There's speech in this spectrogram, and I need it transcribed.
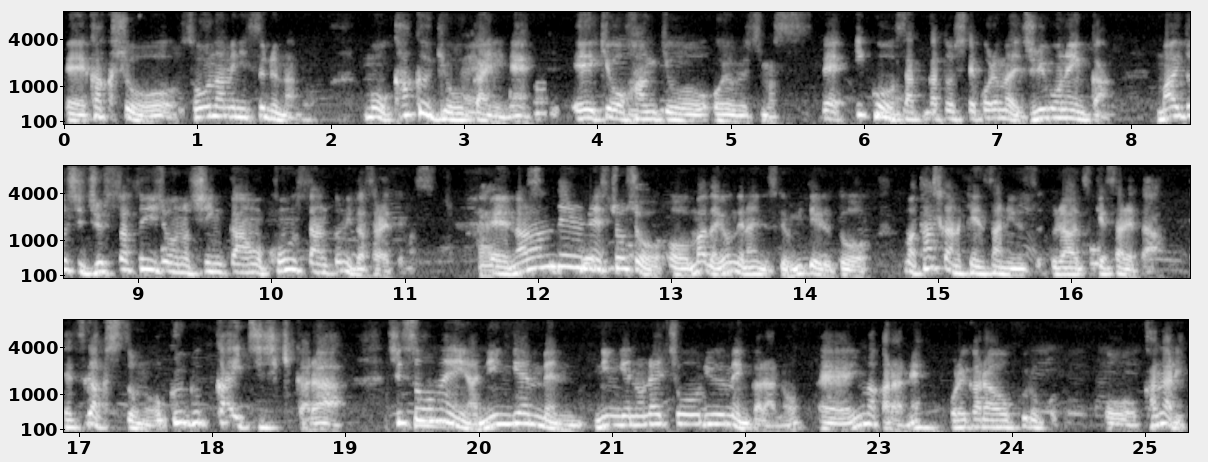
えー、各省を総なめにするなど、もう各業界にね、影響、反響を及ぼします。で、以降、作家としてこれまで15年間、毎年10冊以上の新刊をコンスタントに出されています。はい、えー、並んでいる、ね、著書をまだ読んでないんですけど見ていると、まあ、確かな研鑽に裏付けされた哲学思想の奥深い知識から思想面や人間面人間の、ね、潮流面からの、えー、今からねこれから送ることこうかなり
